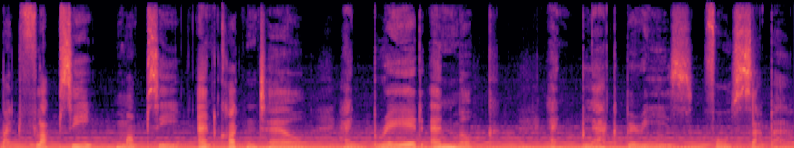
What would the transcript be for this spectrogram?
But Flopsy, Mopsy, and Cottontail had bread and milk and blackberries for supper.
